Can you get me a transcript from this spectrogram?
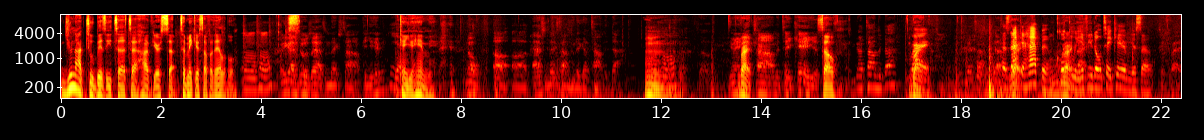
you're not too busy to to have yourself to make yourself available. All you gotta do is ask them next time. Can you hear me? Can you hear me? No. Uh, uh, ask them next time. Do they got time to die? Mm. So you ain't Right. got time to take care of yourself. So You got time to die? right You got time to die. because that Right. can happen quickly Right. if you don't take care of yourself Right.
